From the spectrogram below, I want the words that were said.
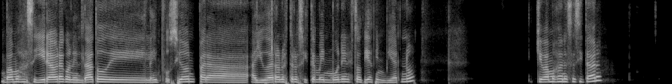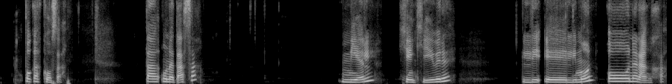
vamos a seguir ahora con el dato de la infusión para ayudar a nuestro sistema inmune en estos días de invierno. ¿Qué vamos a necesitar? Pocas cosas. una taza, miel, jengibre, eh, limón o naranja.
